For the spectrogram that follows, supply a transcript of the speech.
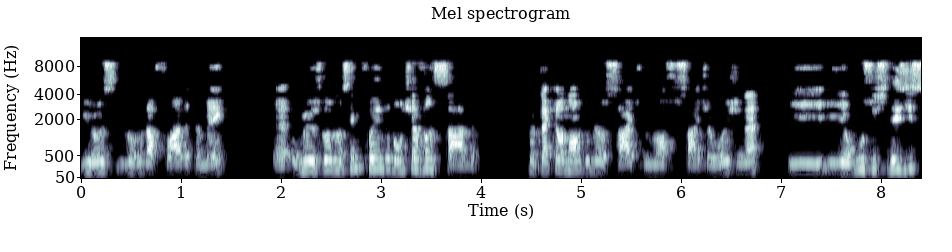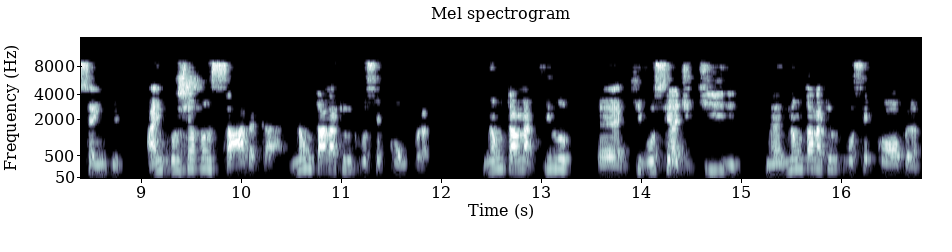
virou esse slogan da Flávia também. É, o meu slogan sempre foi endodontia avançada. Tanto é que é o nome do meu site, do nosso site hoje, né? E, e eu uso isso desde sempre. A endodontia avançada, cara, não tá naquilo que você compra, não tá naquilo é, que você adquire, né? não tá naquilo que você cobra.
